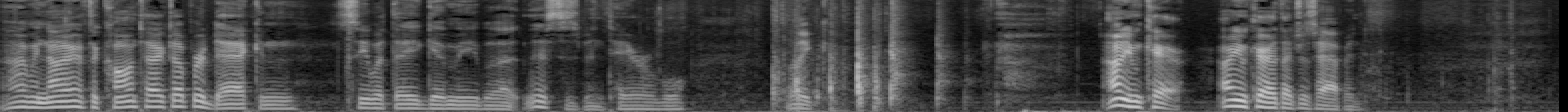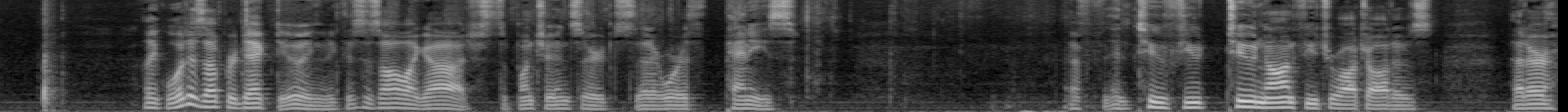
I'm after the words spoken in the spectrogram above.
I mean, now I have to contact Upper Deck and see what they give me, but this has been terrible. Like, I don't even care. I don't even care if that just happened. Like, what is Upper Deck doing? Like, this is all I got. Just a bunch of inserts that are worth pennies. And two fu- two non-Future Watch autos that are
